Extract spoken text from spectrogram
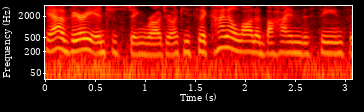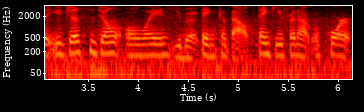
Yeah, very interesting, Roger. Like you said, kind of a lot of behind the scenes that you just don't always think about. Thank you for that report.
